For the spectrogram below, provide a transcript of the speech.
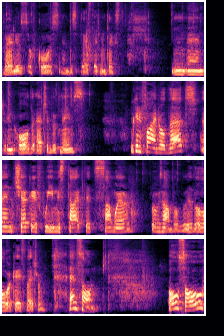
values, of course, and display statement text, mm, and in all the attribute names. We can find all that and check if we mistyped it somewhere for example, with a lowercase letter, and so on. Also,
